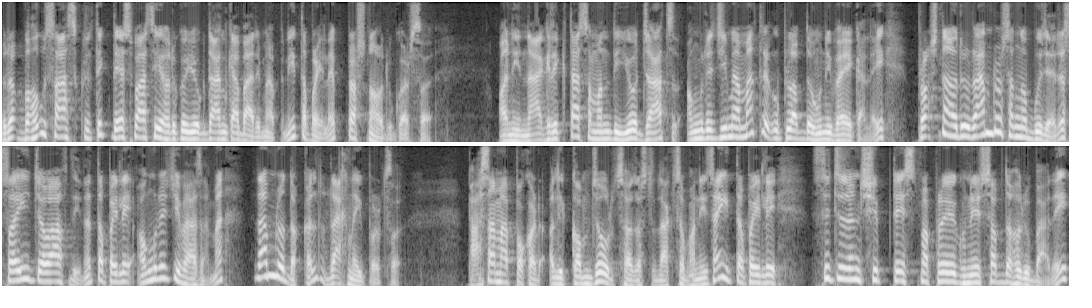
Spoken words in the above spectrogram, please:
र बहुसांस्कृतिक देशवासीहरूको योगदानका बारेमा पनि तपाईँलाई प्रश्नहरू गर्छ। अनि नागरिकता सम्बन्धी यो जाँच अंग्रेजीमा मात्रै उपलब्ध हुने भएकाले प्रश्नहरू राम्रोसँग बुझेर सही जवाफ दिन तपाईँले अंग्रेजी भाषामा राम्रो दक्कल राख्नै पर्छ। भाषामा पकड अलिक कमजोर छ जस्तो लाग्छ भने चाहिँ तपाईँले सिटिजनसिप टेस्टमा प्रयोग हुने शब्दहरूबारे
